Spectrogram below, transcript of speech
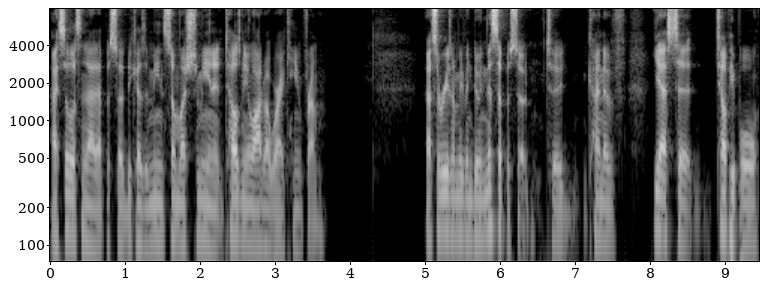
I still listen to that episode because it means so much to me and it tells me a lot about where I came from. That's the reason I'm even doing this episode to kind of, yes, to tell people,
